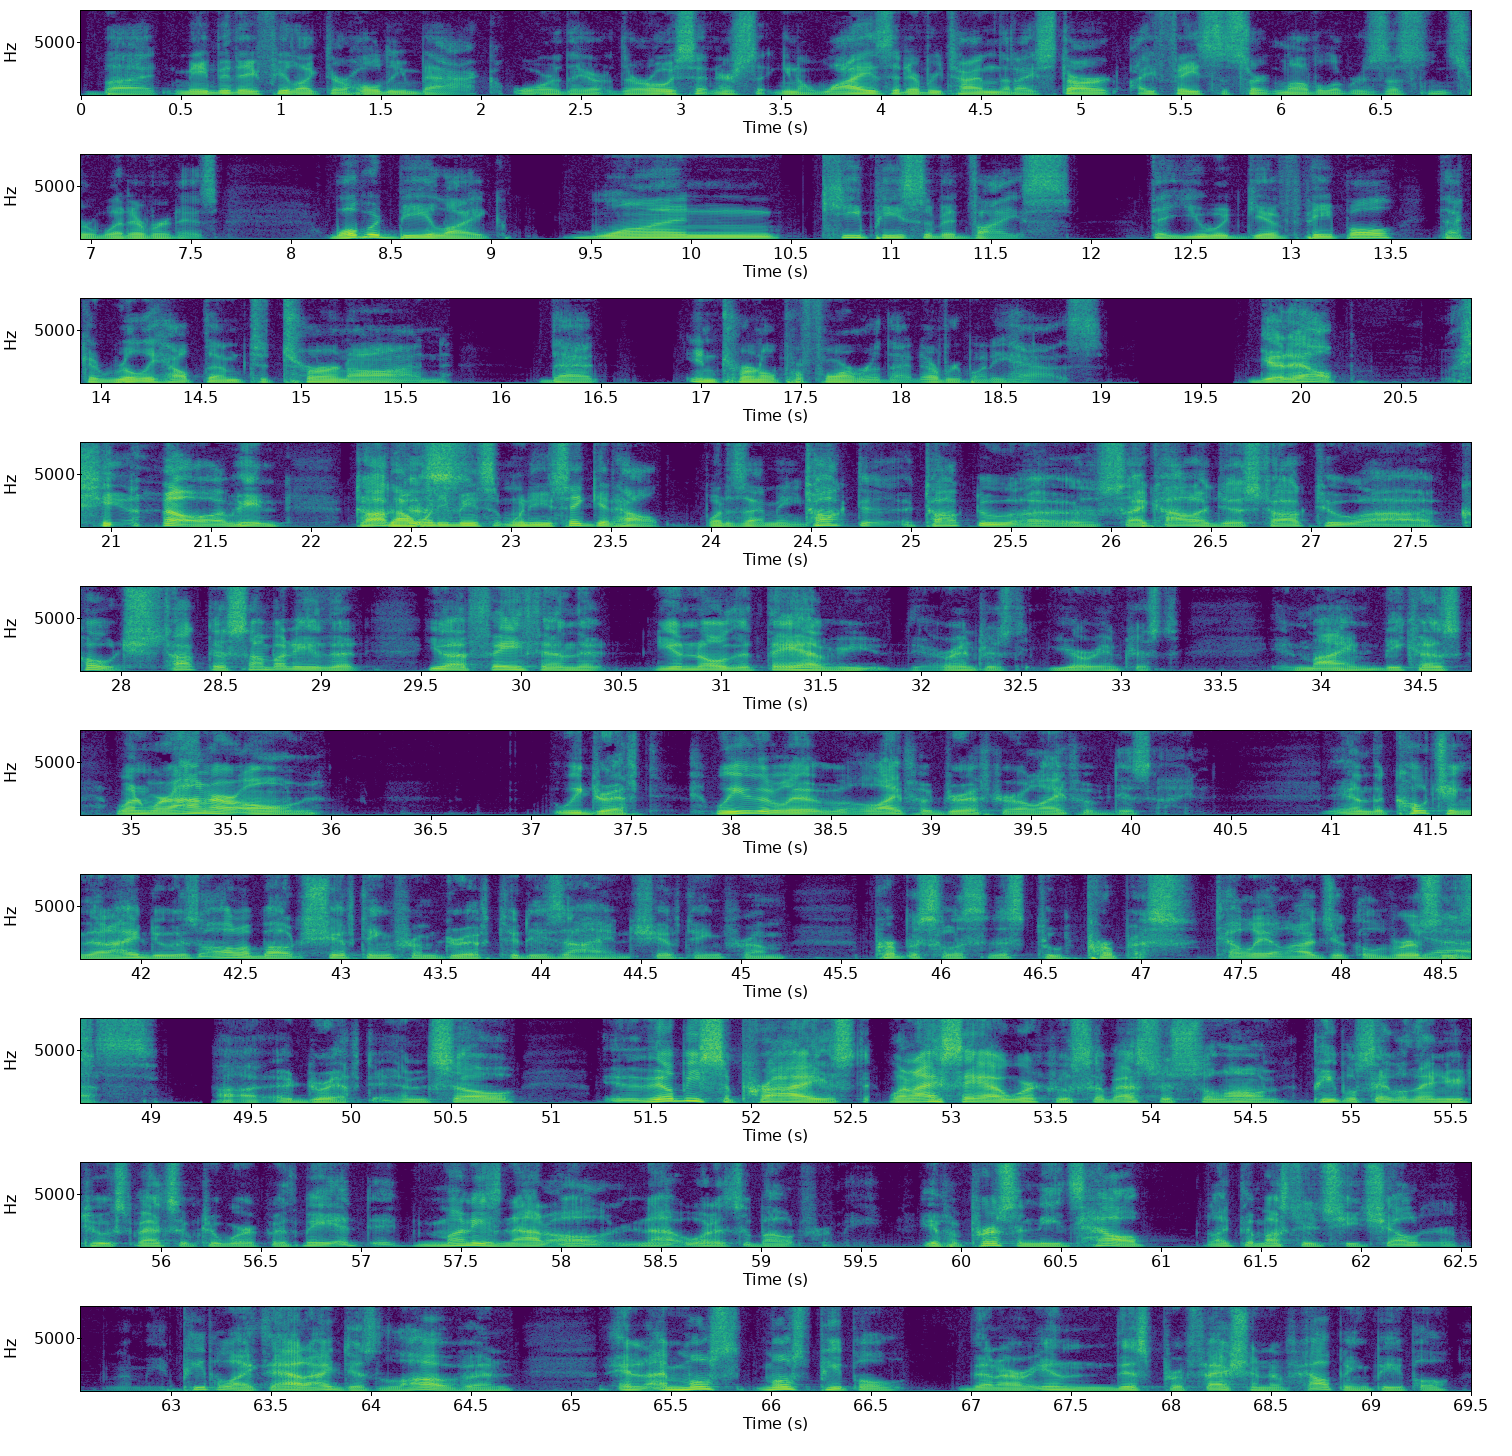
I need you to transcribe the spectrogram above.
but maybe they feel like they're holding back or they're they're always sitting there, you know, why is it every time that I start I face a certain level of resistance or whatever it is? What would be like one key piece of advice that you would give people that could really help them to turn on that internal performer that everybody has? Get help. you know, I mean, Talk now, when you mean when you say get help, what does that mean? Talk to talk to a psychologist, talk to a coach, talk to somebody that you have faith in that you know that they have their interest, your interest in mind. Because when we're on our own, we drift. We either live a life of drift or a life of design. And the coaching that I do is all about shifting from drift to design, shifting from purposelessness to purpose, teleological versus yes. uh, drift. And so They'll be surprised when I say I worked with Sylvester Stallone. People say, "Well, then you're too expensive to work with me." It, it, money's not all, not what it's about for me. If a person needs help, like the mustard seed shelter, I mean, people like that, I just love, and and I, most most people that are in this profession of helping people,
